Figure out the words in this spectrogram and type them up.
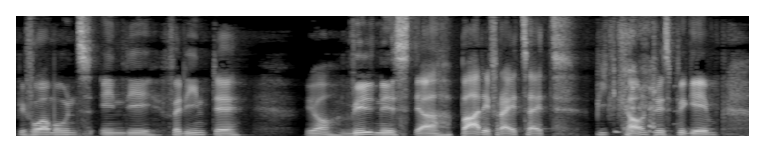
bevor wir uns in die verdiente ja, Wildnis der Badefreizeit Peak Countries begeben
